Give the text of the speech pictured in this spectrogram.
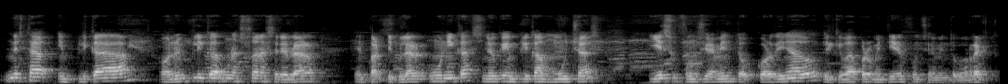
no está implicada o no implica una zona cerebral en particular única, sino que implica muchas y es su funcionamiento coordinado el que va a permitir el funcionamiento correcto.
